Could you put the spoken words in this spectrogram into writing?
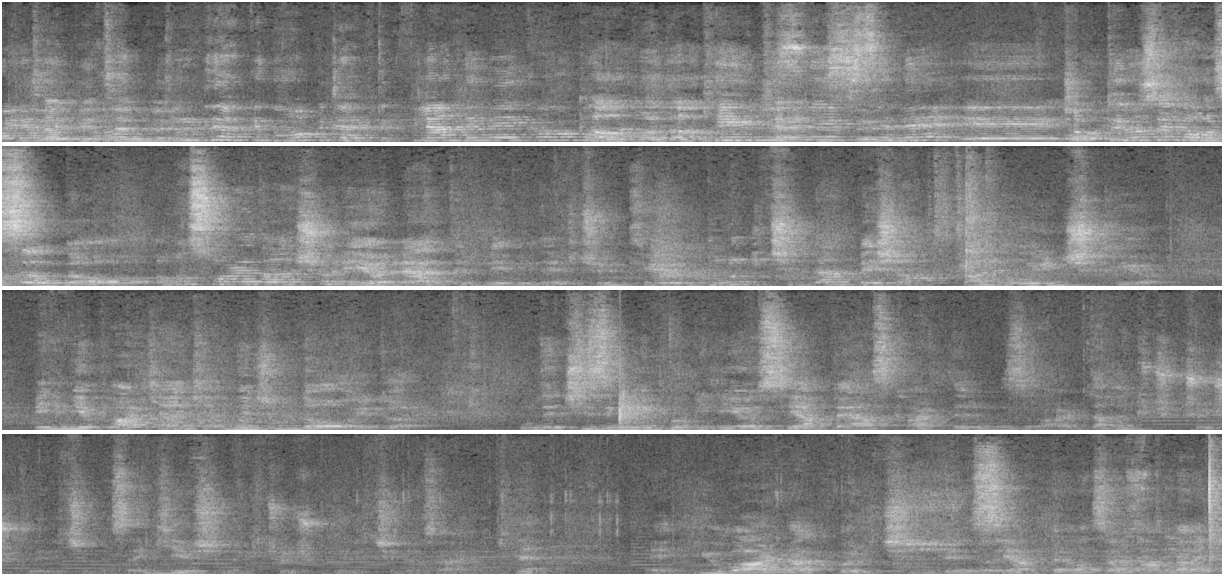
oynamak. Tabii, tabii. Dur bir dakika ne yapacaktık falan demeye kalmadan. kalmadan Kendisi kendisi? hepsini e, Çok da güzel kurdu. aslında o. Ama sonradan şöyle yönlendirilebilir. Çünkü bunun içinden 5-6 tane oyun çıkıyor. Benim yaparkenki amacım da oydu. Burada çizim yapabiliyor, siyah beyaz kartlarımız var. Daha küçük çocuklar için mesela 2 Hı hı. yaşındaki çocuklar için özellikle. E, yuvarlak var içinde, Şöyle siyah beyazlardan belki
